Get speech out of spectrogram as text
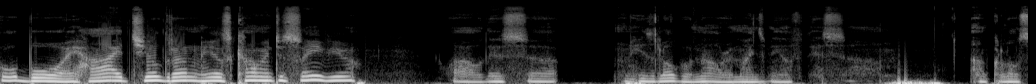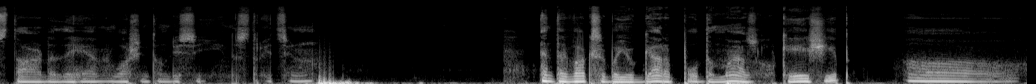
Oh boy, hide children, he is coming to save you. Wow, this, uh, his logo now reminds me of this uh, Uncle star that they have in Washington DC in the streets, you know. Anti-vaxxer, but you gotta put the muzzle, okay, sheep? Oh.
